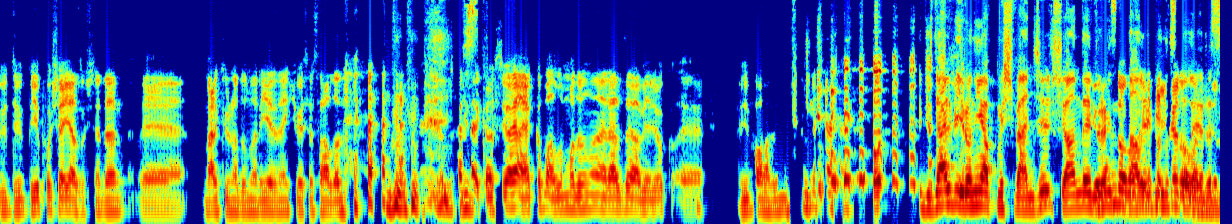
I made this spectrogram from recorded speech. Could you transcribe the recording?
Filippo şey yazmış. Neden e, Merkür'ün adımları yerine QSS? Biz- Casio ayakkabı alınmadığından herhalde haberi yok. E, abinin içinde. Güzel bir ironi yapmış bence. Şu anda hepimiz dalga konusu oluyoruz.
